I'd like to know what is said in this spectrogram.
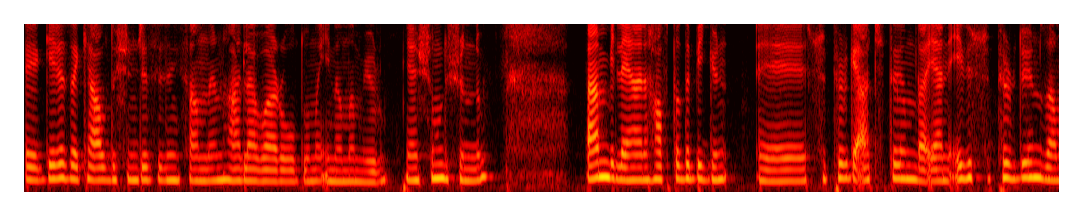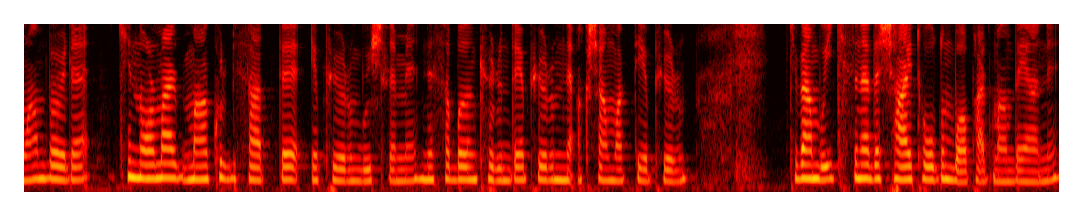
e, geri zekalı düşüncesiz insanların hala var olduğuna inanamıyorum. Yani şunu düşündüm. Ben bile yani haftada bir gün e, süpürge açtığımda yani evi süpürdüğüm zaman böyle ki normal makul bir saatte yapıyorum bu işlemi. Ne sabahın köründe yapıyorum ne akşam vakti yapıyorum. Ki ben bu ikisine de şahit oldum bu apartmanda yani.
